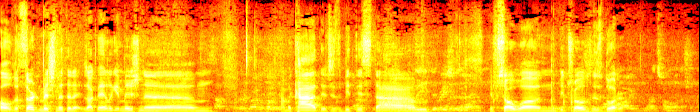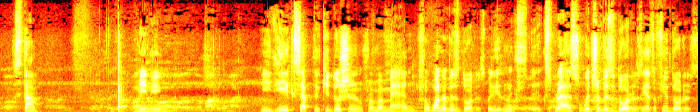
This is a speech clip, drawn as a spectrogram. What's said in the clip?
Oh, the third Mishnah today. Zok the Heilige Mishnah. Um, Hamakad, which is bit this stam. If someone betroths his daughter, stam, meaning he, he accepted kiddushin from a man for one of his daughters, but he didn't ex- express which of his daughters. He has a few daughters,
